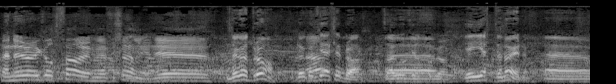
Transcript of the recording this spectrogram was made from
Men hur har det gått för er med försäljningen? Det. Det har gått bra. Det har gått jäkligt bra. Det har gått Eh, jättebra. Jag är jättenöjd. Eh,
